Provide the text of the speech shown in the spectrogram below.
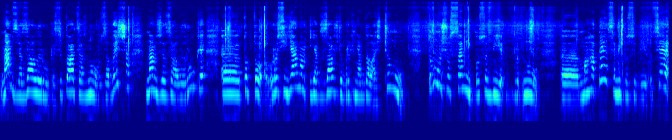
Нам зв'язали руки. Ситуація знову завища, нам зв'язали руки. Е, тобто росіянам, як завжди, брехня вдалась. Чому? Тому що самі по собі ну, МАГАТЕ самі по собі, це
